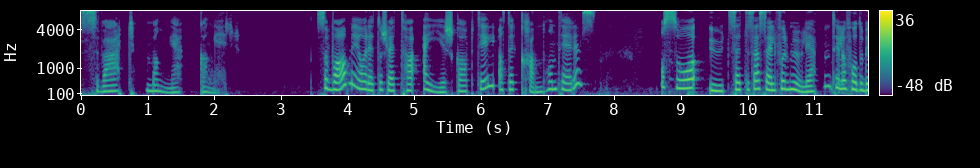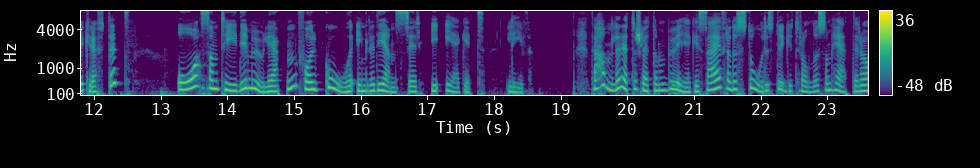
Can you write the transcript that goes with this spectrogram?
svært mange ganger. Så hva med å rett og slett ta eierskap til at det kan håndteres? Og så utsette seg selv for muligheten til å få det bekreftet, og samtidig muligheten for gode ingredienser i eget liv. Det handler rett og slett om å bevege seg fra det store, stygge trollet som heter å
